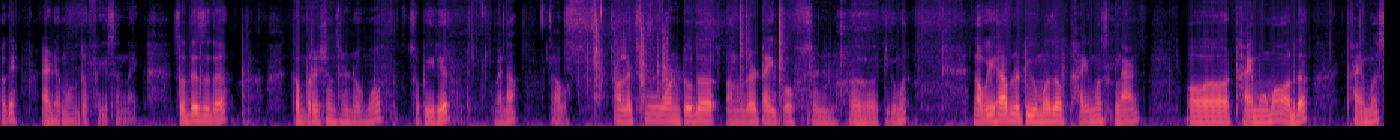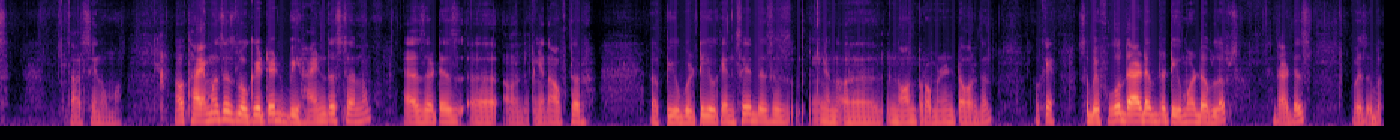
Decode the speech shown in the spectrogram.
Okay edema of the face and neck. So this is the compression syndrome of superior vena cava. Now let's move on to the another type of uh, tumor. Now we have the tumors of thymus gland or thymoma or the thymus carcinoma. Now thymus is located behind the sternum as it is uh, um, after uh, puberty you can say this is a uh, non-prominent organ okay so before that if the tumor develops that is visible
